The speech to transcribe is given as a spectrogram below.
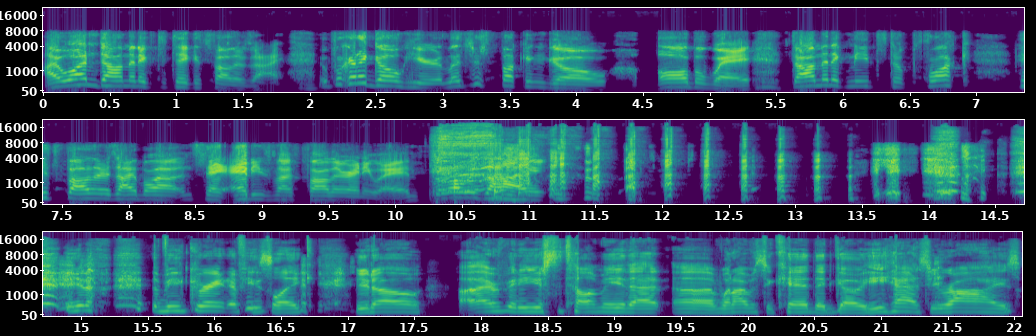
I want Dominic to take his father's eye. If we're gonna go here, let's just fucking go all the way. Dominic needs to pluck his father's eyeball out and say, Eddie's my father anyway, and throw his eye. you know, it'd be great if he's like, you know, everybody used to tell me that uh, when I was a kid, they'd go, "He has your eyes."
